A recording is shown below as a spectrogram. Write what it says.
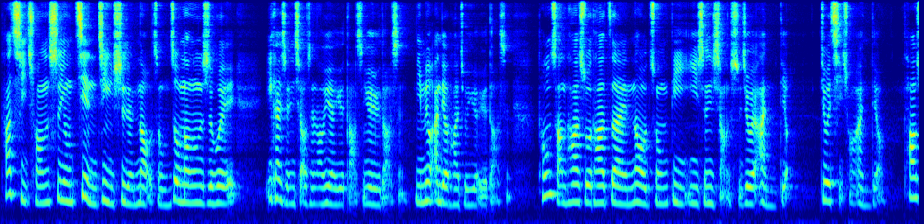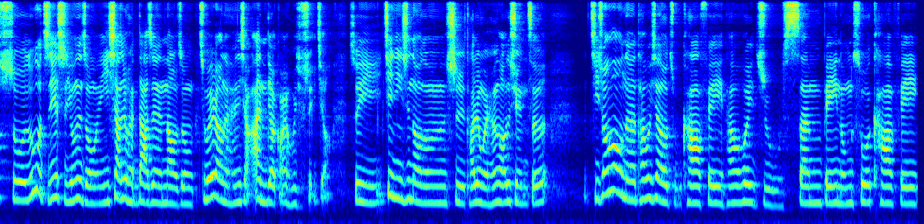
他起床是用渐进式的闹钟，这种闹钟是会。一开始很小声，然后越来越大声，越来越大声。你没有按掉它，就越来越大声。通常他说他在闹钟第一声响时就会按掉，就会起床按掉。他说如果直接使用那种一下就很大声的闹钟，只会让人很想按掉，赶快回去睡觉。所以渐进式闹钟是他认为很好的选择。起床后呢，他会下楼煮咖啡，他会煮三杯浓缩咖啡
